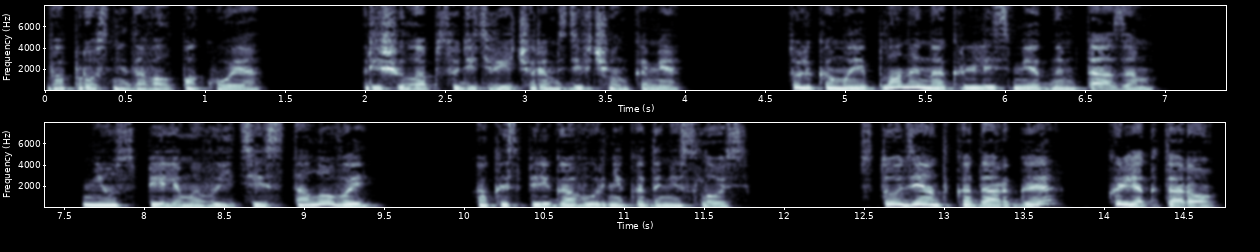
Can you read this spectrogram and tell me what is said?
Вопрос не давал покоя. Решила обсудить вечером с девчонками. Только мои планы накрылись медным тазом. Не успели мы выйти из столовой, как из переговорника донеслось. «Студентка Дарге к ректору».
